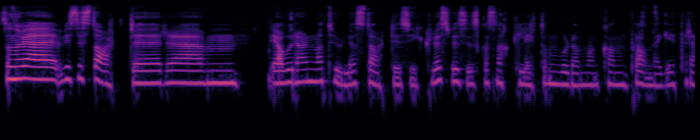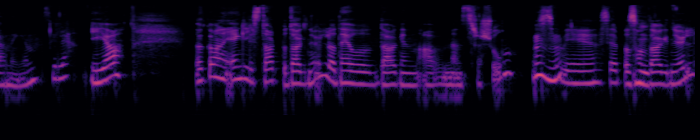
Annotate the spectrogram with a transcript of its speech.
Så når vi er, hvis vi starter um, Ja, hvor er det naturlig å starte i syklus? Hvis vi skal snakke litt om hvordan man kan planlegge treningen, Silje? Ja, da kan man egentlig starte på dag null, og det er jo dagen av menstruasjon, Mhm. som vi ser på som dag null.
